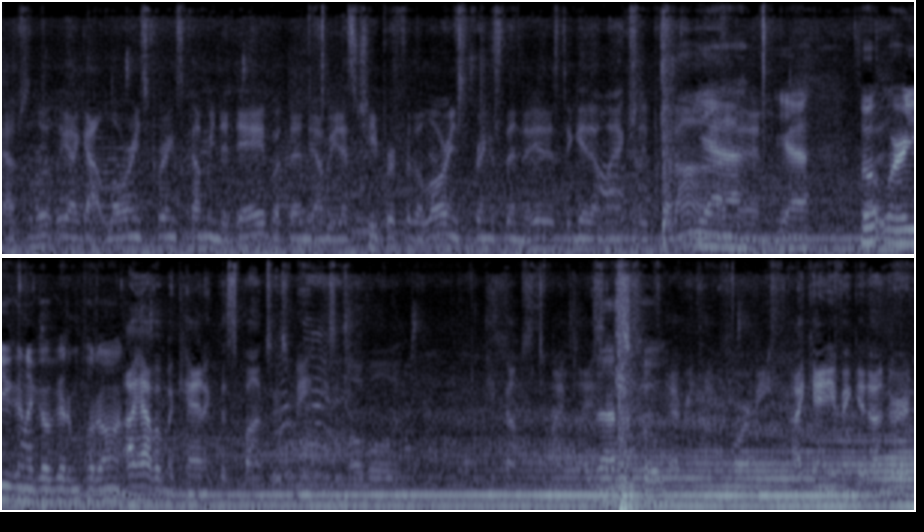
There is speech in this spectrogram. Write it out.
Absolutely. I got lowering springs coming today, but then I mean it's cheaper for the lowering springs than it is to get them actually put on. Yeah, and yeah. Who, where are you gonna go get them put on? I have a mechanic that sponsors me. He's mobile and he comes to my place. That's cool. Everything for me. I can't even get under it.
